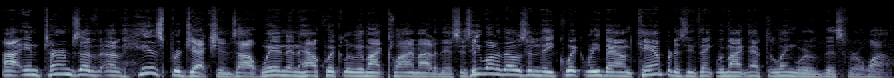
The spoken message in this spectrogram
Uh, in terms of, of his projections, uh, when and how quickly we might climb out of this, is he one of those in the quick rebound camp, or does he think we might have to linger with this for a while?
